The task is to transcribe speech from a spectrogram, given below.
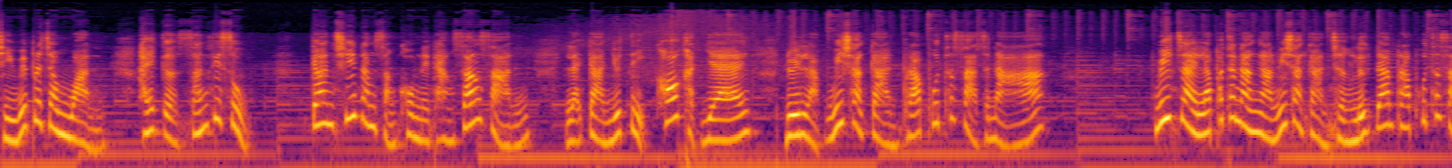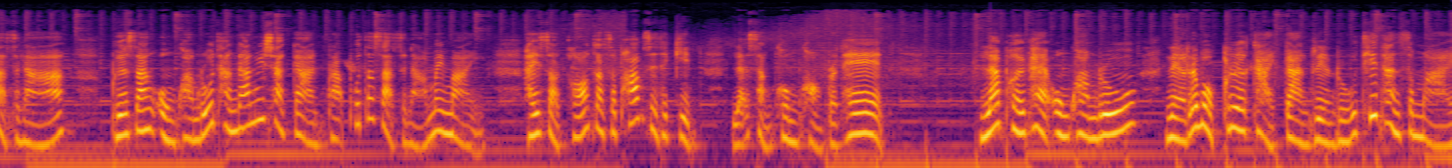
ชีวิตประจำวัน ให้เกิดสันติสุข การชี้นำสังคมในทางสร้างสรรค์ และการยุติข้อขัดแย้ง ด้วยหลักวิชาการพระพุทธศาสนาวิจัยและพัฒนางานวิชาการเชิงลึกด้านพระพุทธศาสนา เพื่อสร้างองค์ความรู้ทางด้านวิชาการพระพุทธศาสนาใหม่ ๆ ให้สอดคล้องกับสภาพเศรษฐกิจและสังคมของประเทศ และเผยแผ่องค์ความรู้ในระบบเครือข่ายการเรียนรู้ที่ทันสมัย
